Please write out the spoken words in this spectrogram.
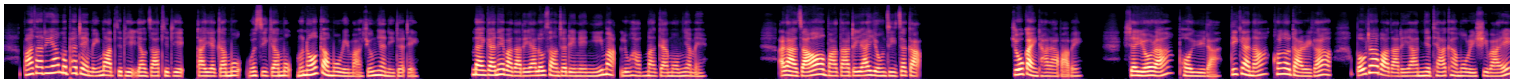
။ဘာသာတရားမဖတ်တဲ့မိန်းမဖြစ်ဖြစ်ယောက်ျားဖြစ်ဖြစ်ကာယကံမှုဝစီကံမှုမနောကံမှုတွေမှာယုံညံ့နေတတ်တယ်။မှန်ကန်တဲ့ဘာသာတရားလှုပ်ဆောင်ချက်တွေနဲ့ညီးမှလူဟာမှန်ကန်မုံမြတ်မယ်။အဲဒါကြောင့်ဘာသာတရားယုံကြည်ချက်ကရိုးကင်ထားတာပါပဲ။ရရောတာဖော်ရွေတာတိခဏခွင့်လွတ်တာတွေကဗုဒ္ဓဘာသာတရားမြစ်ဖြားခံမှုတွေရှိပါတယ်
